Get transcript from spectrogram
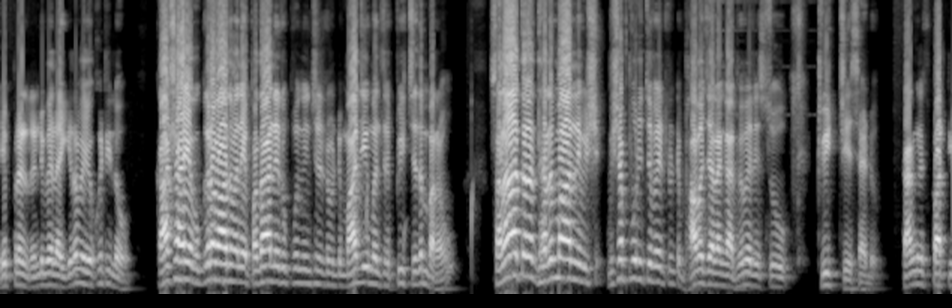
ఏప్రిల్ రెండు వేల ఇరవై ఒకటిలో కాషాయ ఉగ్రవాదం అనే పదాన్ని రూపొందించినటువంటి మాజీ మంత్రి పి చిదంబరం సనాతన ధర్మాన్ని విష విషపూరితమైనటువంటి భావజాలంగా అభివర్ణిస్తూ ట్వీట్ చేశాడు. కాంగ్రెస్ పార్టీ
